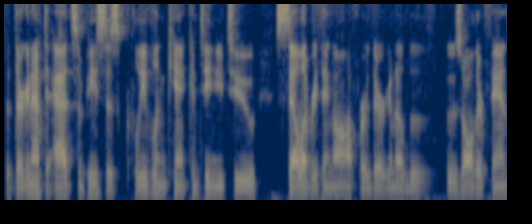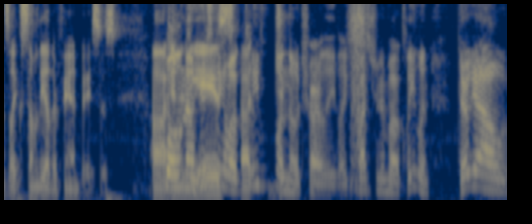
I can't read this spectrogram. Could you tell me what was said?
but they're going to have to add some pieces cleveland can't continue to sell everything off or they're going to lose all their fans like some of the other fan bases. Uh, well, now here's A's, the thing about uh, Cleveland, though, Charlie. Like, question about Cleveland. They're gonna,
